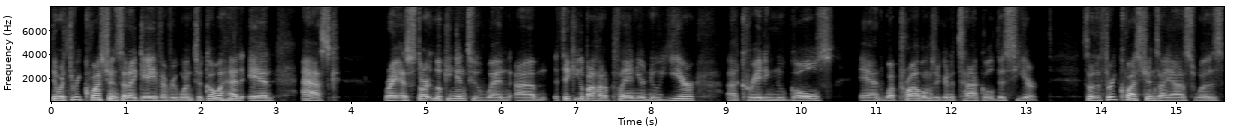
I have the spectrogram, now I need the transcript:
there were three questions that I gave everyone to go ahead and ask, right? And start looking into when um, thinking about how to plan your new year, uh, creating new goals, and what problems you're going to tackle this year. So the three questions I asked was,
